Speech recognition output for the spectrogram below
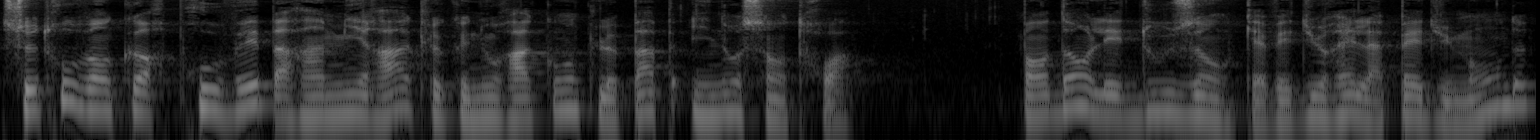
se trouve encore prouvé par un miracle que nous raconte le pape Innocent III. Pendant les douze ans qu'avait duré la paix du monde,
